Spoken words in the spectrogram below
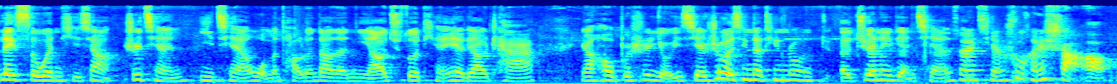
类似问题，像之前以前我们讨论到的，你要去做田野调查。然后不是有一些热心的听众呃捐了一点钱，虽然钱数很少，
